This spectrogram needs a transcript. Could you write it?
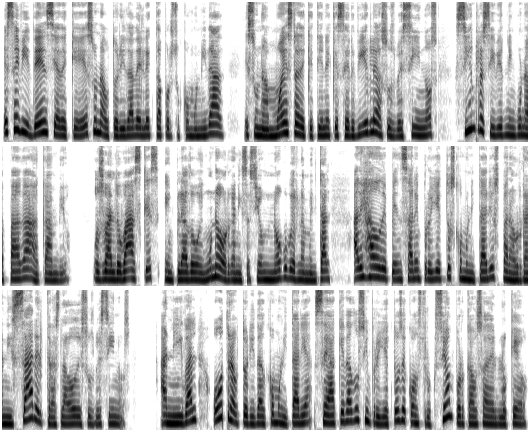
es evidencia de que es una autoridad electa por su comunidad es una muestra de que tiene que servirle a sus vecinos sin recibir ninguna paga a cambio. Osvaldo Vázquez, empleado en una organización no gubernamental, ha dejado de pensar en proyectos comunitarios para organizar el traslado de sus vecinos. Aníbal, otra autoridad comunitaria, se ha quedado sin proyectos de construcción por causa del bloqueo.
